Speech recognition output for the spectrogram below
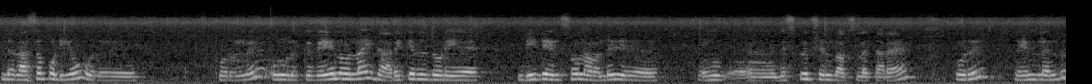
இந்த ரசப்பொடியும் ஒரு பொருள். உங்களுக்கு வேணும்னா இது அரைக்கிறதுடைய டீட்டெயில்ஸும் நான் வந்து டிஸ்கிரிப்ஷன் பாக்ஸில் தரேன். ஒரு ரெண்டுலேருந்து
